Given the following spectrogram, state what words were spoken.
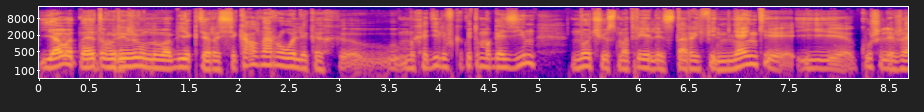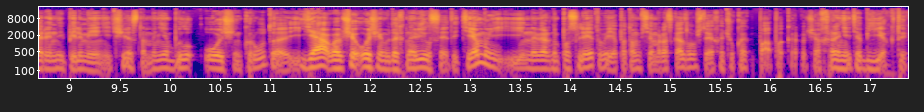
Я вот на этом режимном объекте рассекал на роликах. Э, мы ходили в какой-то магазин, ночью смотрели старый фильм «Няньки» и кушали жареные пельмени. Честно, мне было очень круто. Я вообще очень вдохновился этой темой, и, наверное, после этого я потом всем рассказывал, что я хочу как папа, короче, охранять объекты.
